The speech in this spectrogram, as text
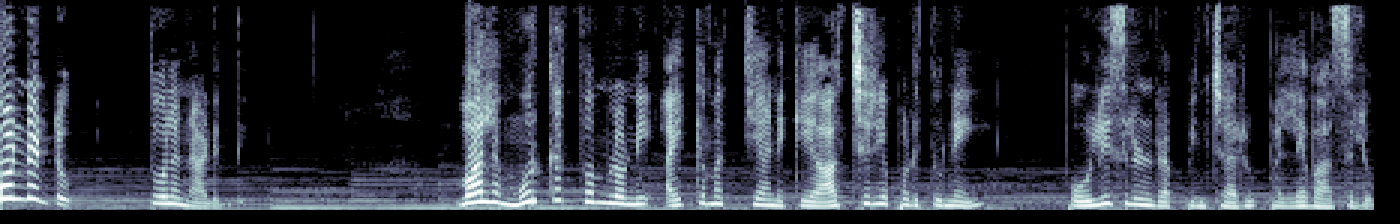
పొండంటూ తూలనాడింది. వాళ్ళ మూర్ఖత్వంలోని ఐకమత్యానికి ఆశ్చర్యపడుతూనే పోలీసులను రప్పించారు పల్లెవాసులు.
